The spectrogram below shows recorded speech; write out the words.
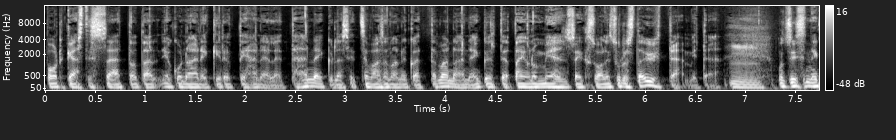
podcastissa, että tota, joku nainen kirjoitti hänelle, että hän ei kyllä sitten se vaan sanoi, niin että tämä nainen ei kyllä tajunnut miehen seksuaalisuudesta yhtään mitään. Mm. Mutta siis niin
